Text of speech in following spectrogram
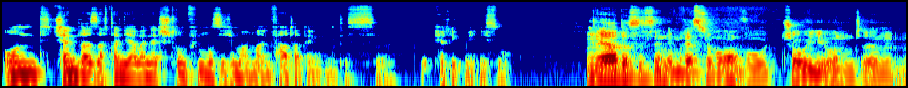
Und Chandler sagt dann, ja, bei Netzstrümpfen muss ich immer an meinen Vater denken. Das äh, erregt mich nicht so. Ja, das ist in dem Restaurant, wo Joey und ähm,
